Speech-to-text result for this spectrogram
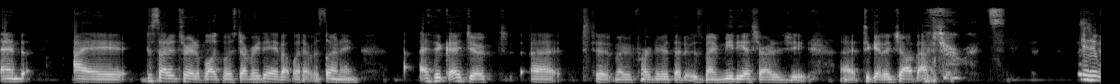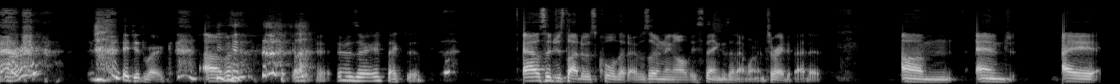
and I decided to write a blog post every day about what I was learning. I think I joked uh, to my partner that it was my media strategy uh, to get a job afterwards. did it work? it did work. Um, it, it was very effective. I also just thought it was cool that I was learning all these things and I wanted to write about it. Um, and I,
